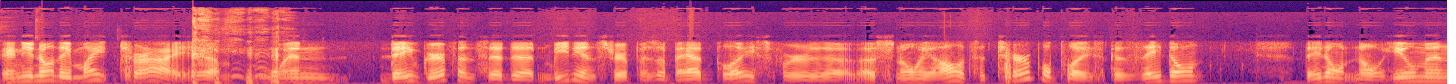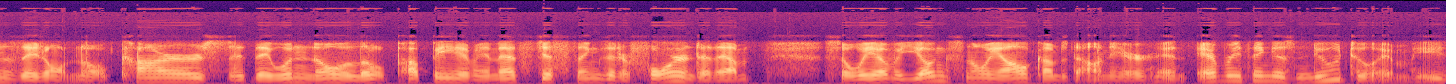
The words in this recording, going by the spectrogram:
and you know they might try um, when. Dave Griffin said that median strip is a bad place for a, a snowy owl. It's a terrible place because they don't they don't know humans, they don't know cars, they wouldn't know a little puppy. I mean, that's just things that are foreign to them. So we have a young snowy owl comes down here, and everything is new to him. He,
